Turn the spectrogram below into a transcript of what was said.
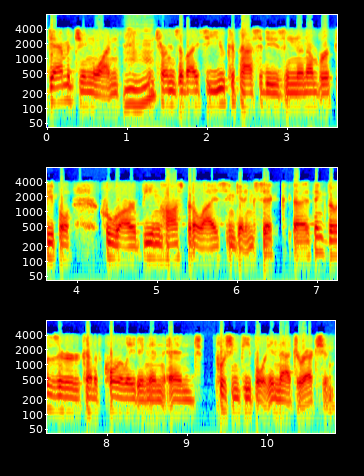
damaging one mm-hmm. in terms of ICU capacities and the number of people who are being hospitalized and getting sick. I think those are kind of correlating and, and pushing people in that direction.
